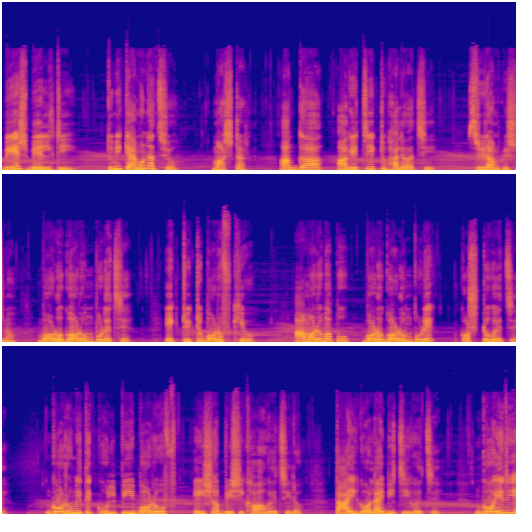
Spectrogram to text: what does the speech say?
বেশ বেলটি। তুমি কেমন আছো? মাস্টার, আজ্ঞা, আগের চেয়ে একটু ভালো আছি। শ্রীরামকৃষ্ণ, বড় গরম পড়েছে, একটু একটু বরফ খেও। আমারও বাপু বড় গরম পড়ে কষ্ট হয়েছে। গরমেতে কুলপি, বরফ এইসব বেশি খাওয়া হয়েছিল, তাই গলায় বিচি হয়েছে। গয়েরই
